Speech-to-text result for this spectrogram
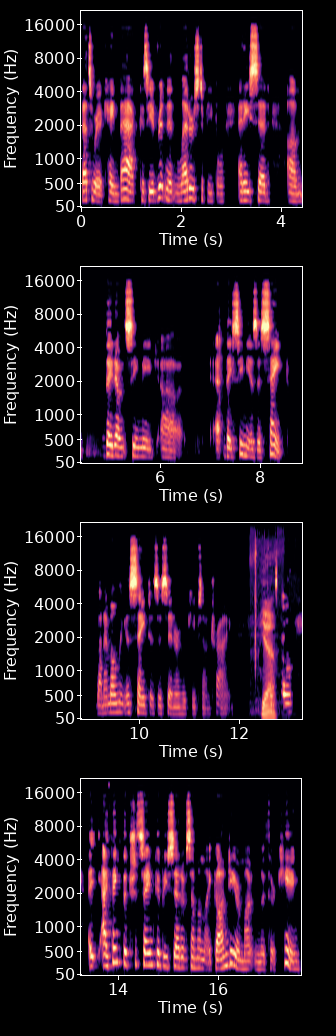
that's where it came back because he had written it in letters to people and he said um, they don't see me uh, they see me as a saint but i'm only a saint as a sinner who keeps on trying Yeah. and so I, I think the same could be said of someone like gandhi or martin luther king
